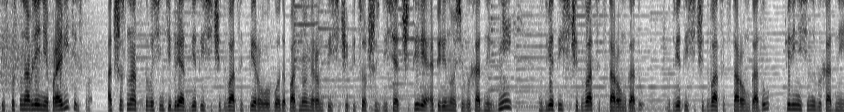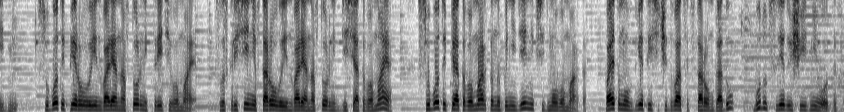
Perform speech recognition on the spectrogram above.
Из постановления правительства от 16 сентября 2021 года под номером 1564 о переносе выходных дней в 2022 году. В 2022 году перенесены выходные дни субботы 1 января на вторник 3 мая, с воскресенья 2 января на вторник 10 мая, с субботы 5 марта на понедельник 7 марта. Поэтому в 2022 году будут следующие дни отдыха.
